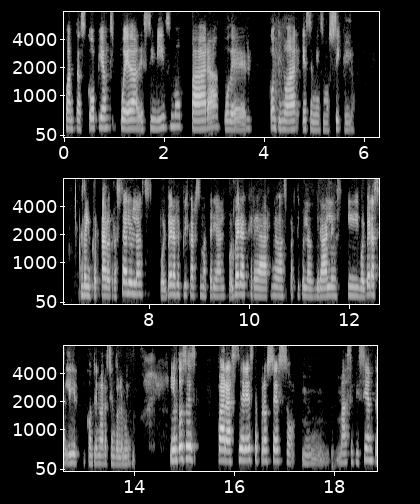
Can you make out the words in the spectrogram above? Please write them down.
cuantas copias pueda de sí mismo para poder continuar ese mismo ciclo de infectar otras células, volver a replicar su material, volver a crear nuevas partículas virales y volver a salir y continuar haciendo lo mismo. Y entonces para hacer este proceso mm, más eficiente.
